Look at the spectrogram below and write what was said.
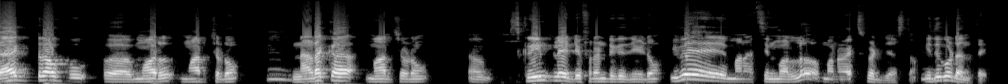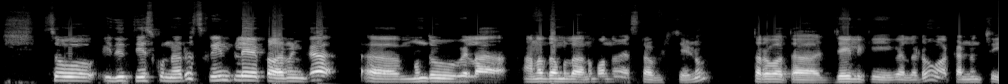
బ్యాక్ డ్రాప్ మారు మార్చడం. నడక మార్చడం స్క్రీన్ ప్లే డిఫరెంట్గా చేయడం ఇవే మన సినిమాల్లో మనం ఎక్స్పెక్ట్ చేస్తాం. ఇది కూడా అంతే. సో ఇది తీసుకున్నారు. స్క్రీన్ ప్లే పరంగా ముందు వీళ్ళ అన్నదమ్ముల అనుబంధం ఎస్టాబ్లిష్ చేయడం తర్వాత జైలుకి వెళ్ళడం అక్కడ నుంచి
